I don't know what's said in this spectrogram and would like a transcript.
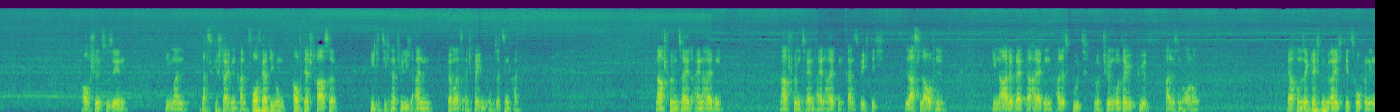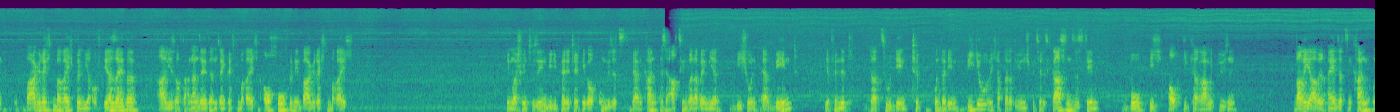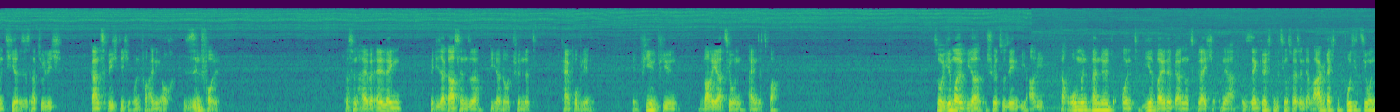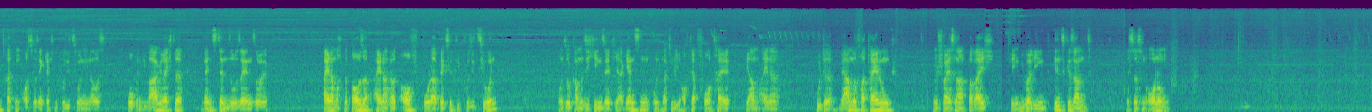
Auch schön zu sehen, wie man das gestalten kann. Vorfertigung auf der Straße bietet sich natürlich an, wenn man es entsprechend umsetzen kann. Nachströmzeit einhalten. Nachströmzeit einhalten, ganz wichtig. Lass laufen. Die Nadel bleibt erhalten. Alles gut. Wird schön runtergekühlt. Alles in Ordnung. Ja, vom senkrechten Bereich geht es hoch in den waagerechten Bereich. Bei mir auf der Seite. Ali ist auf der anderen Seite im senkrechten Bereich auch hoch in den waagerechten Bereich. Hier mal schön zu sehen, wie die Pendeltechnik auch umgesetzt werden kann. SR18 Brenner bei mir, wie schon erwähnt. Ihr findet dazu den Tipp unter dem Video. Ich habe da natürlich ein spezielles Gasensystem wo ich auch die Keramikdüsen variabel einsetzen kann. Und hier ist es natürlich ganz wichtig und vor allen Dingen auch sinnvoll. Das sind halbe L-Längen mit dieser Gaslinse, die ihr dort findet. Kein Problem. In vielen, vielen Variationen einsetzbar. So, hier mal wieder schön zu sehen, wie Ali nach oben hin pendelt und wir beide werden uns gleich in der senkrechten bzw. in der waagerechten Position treffen, aus der senkrechten Position hinaus hoch in die waagerechte, wenn es denn so sein soll. Einer macht eine Pause, einer hört auf oder wechselt die Position und so kann man sich gegenseitig ergänzen und natürlich auch der Vorteil, wir haben eine gute Wärmeverteilung im Schweißnahtbereich gegenüberliegend. Insgesamt ist das in Ordnung.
